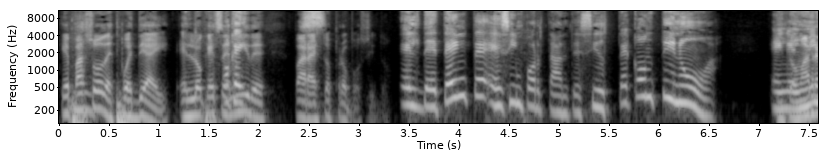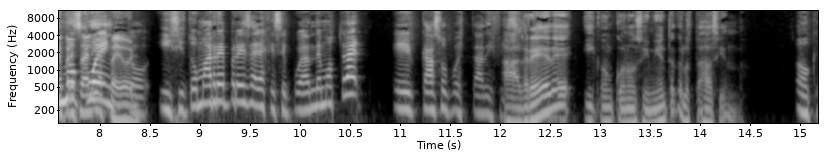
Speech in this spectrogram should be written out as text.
qué pasó después de ahí. Es lo que se mide para estos propósitos. El detente es importante. Si usted continúa en el mismo cuento peor. y si toma represalias que se puedan demostrar, el caso pues está difícil. Adrede y con conocimiento que lo estás haciendo. Ok.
